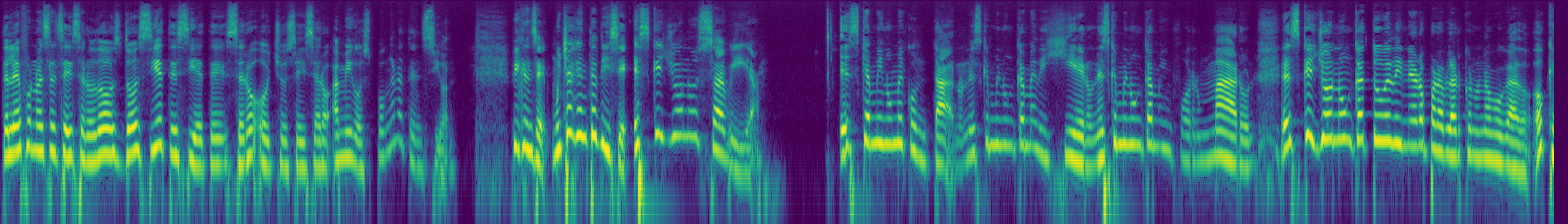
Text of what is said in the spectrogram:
Teléfono es el 602-277-0860. Amigos, pongan atención. Fíjense, mucha gente dice, es que yo no sabía es que a mí no me contaron, es que a mí nunca me dijeron, es que a mí nunca me informaron, es que yo nunca tuve dinero para hablar con un abogado. Ok,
